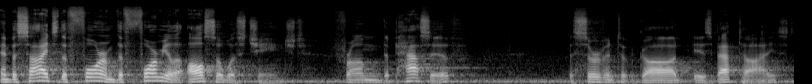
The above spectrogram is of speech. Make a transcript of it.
And besides the form, the formula also was changed from the passive, the servant of God is baptized,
